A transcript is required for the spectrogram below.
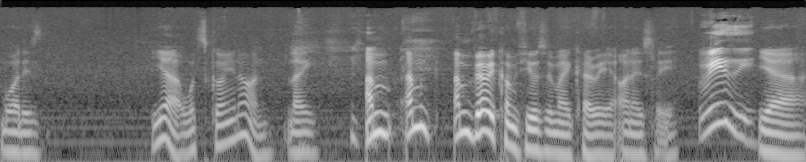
what is yeah what's going on like I'm I'm I'm very confused with my career, honestly. Really? Yeah,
